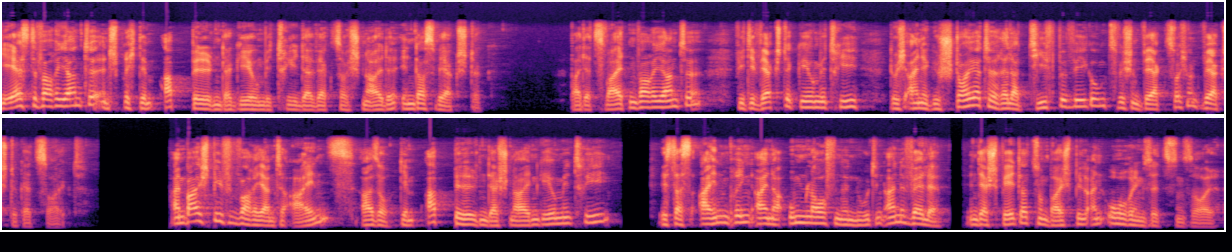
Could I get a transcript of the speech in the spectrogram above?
Die erste Variante entspricht dem Abbilden der Geometrie der Werkzeugschneide in das Werkstück. Bei der zweiten Variante wird die Werkstückgeometrie durch eine gesteuerte Relativbewegung zwischen Werkzeug und Werkstück erzeugt. Ein Beispiel für Variante 1, also dem Abbilden der Schneidengeometrie, ist das Einbringen einer umlaufenden Nut in eine Welle, in der später zum Beispiel ein O-Ring sitzen soll.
